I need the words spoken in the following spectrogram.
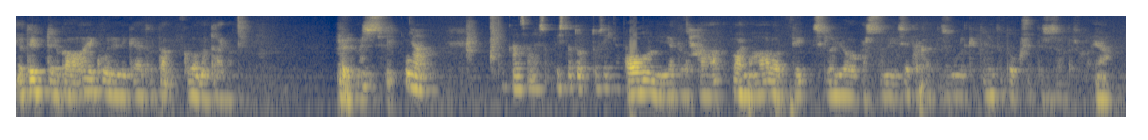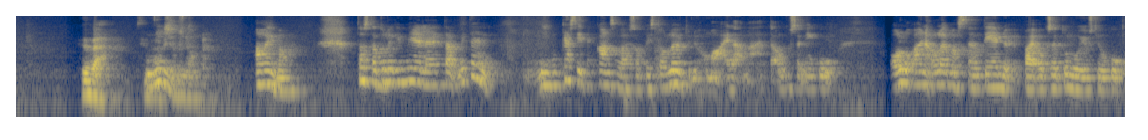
Ja tyttö, joka on aikuinen, niin käy tota, kuvamataidon ryhmässä. Joo. Kansalaisopisto tuttu sillä tavalla. On, ja tuota, vaimo aloitti silloin joukassa, niin sieltä kautta se mullekin tuli tutuksi, että se saattaisi olla ihan hyvä. Niin just. minulle. Aivan. Tuosta tulikin mieleen, että miten niin kuin käsite kansalaisopisto on löytynyt omaa elämään, että onko se niin kuin ollut aina olemassa ja on tiennyt, vai onko se tullut just jonkun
